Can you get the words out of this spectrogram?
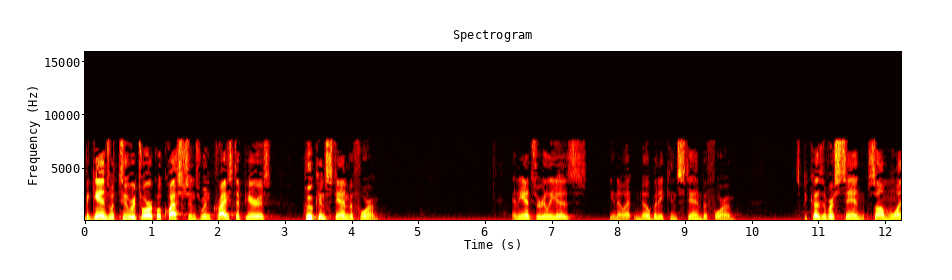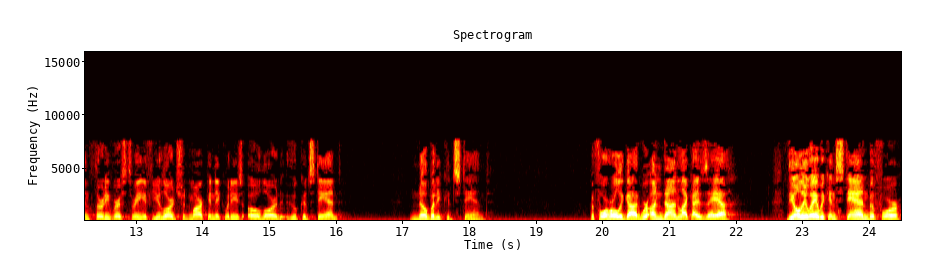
begins with two rhetorical questions. When Christ appears, who can stand before him? And the answer really is you know what? Nobody can stand before him. It's because of our sin. Psalm 130, verse 3 If you, Lord, should mark iniquities, O Lord, who could stand? Nobody could stand before holy God, we're undone like Isaiah. The only way we can stand before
